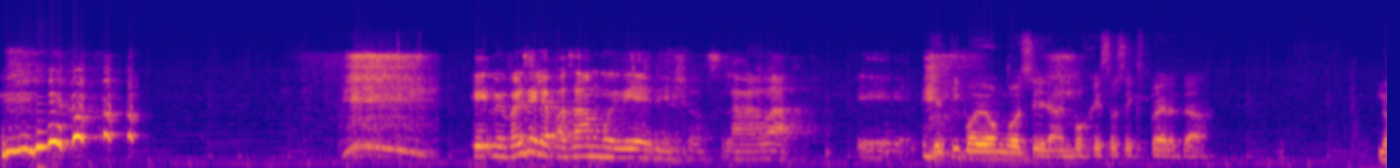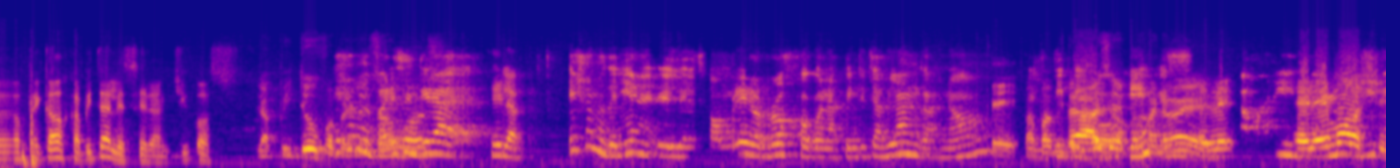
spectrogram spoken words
Eh, me parece que la pasaban muy bien ellos, la verdad. Eh, ¿Qué tipo de hongos eran, vos que sos experta? Los pecados capitales eran, chicos. Los pitufos, ellos pero me parecen que era... Ellos no tenían el, sombrero rojo con las pintitas blancas, ¿no? Sí, papá el, el, el, emoji,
